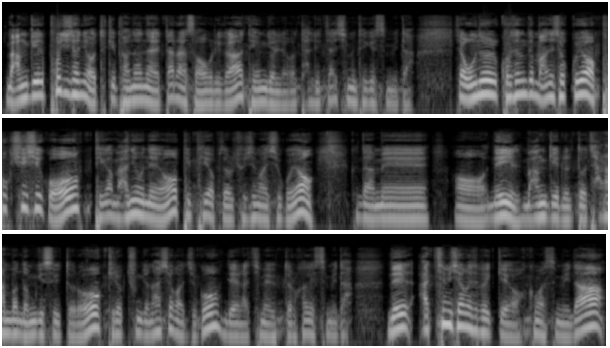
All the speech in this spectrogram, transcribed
만기일 포지션이 어떻게 변하나에 따라서 우리가 대응 전략을 달리 짜시면 되겠습니다. 자 오늘 고생도 많으셨고요. 푹 쉬시고 비가 많이 오네요. 비 피해 없도록 조심하시고요. 그 다음에 어, 내일 만기를 또 잘 한번 넘길 수 있도록 기력 충전하셔가지고 내일 아침에 뵙도록 하겠습니다. 내일 아침 시장에서 뵐게요. 고맙습니다.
